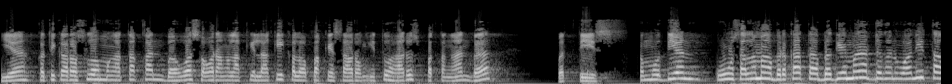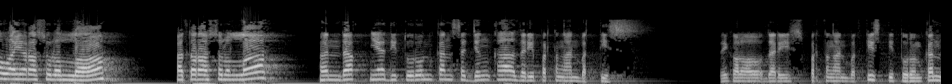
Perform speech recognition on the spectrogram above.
ya, ketika Rasulullah mengatakan bahwa seorang laki-laki kalau pakai sarung itu harus pertengahan betis. Kemudian Ummu Salamah berkata, "Bagaimana dengan wanita wahai Rasulullah?" Kata Rasulullah, "Hendaknya diturunkan sejengkal dari pertengahan betis." Jadi kalau dari pertengahan betis diturunkan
